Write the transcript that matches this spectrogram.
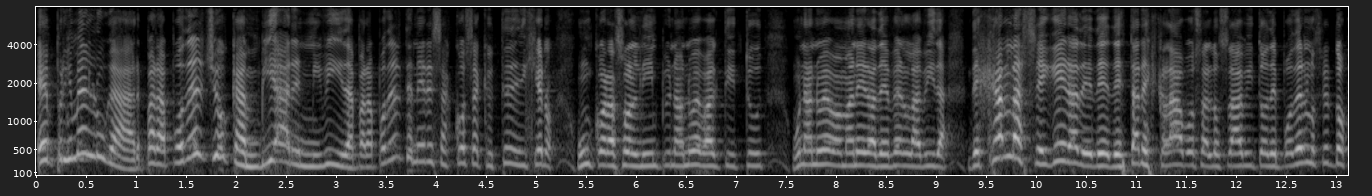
en primer lugar, para poder yo cambiar en mi vida, para poder tener esas cosas que ustedes dijeron, un corazón limpio, una nueva actitud, una nueva manera de ver la vida, dejar la ceguera de, de estar esclavos a los hábitos, de poder, ¿no es cierto?,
